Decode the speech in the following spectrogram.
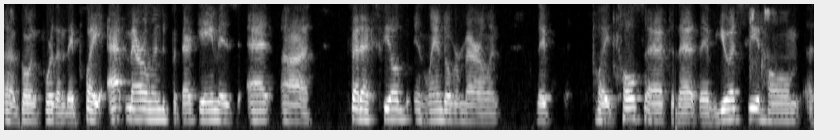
uh, going for them. They play at Maryland, but that game is at uh, FedEx Field in Landover, Maryland. They play Tulsa after that. They have USC at home, a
